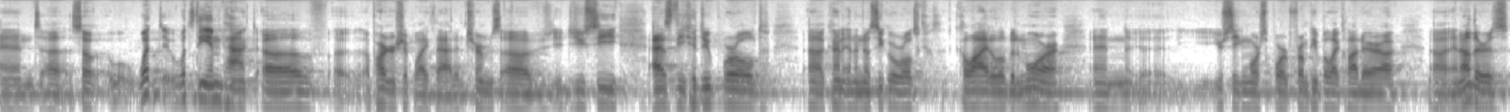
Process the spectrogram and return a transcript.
And uh, so, what, what's the impact of a, a, partnership like that in terms of, do you see as the Hadoop world uh, kind of and the NoSQL worlds collide a little bit more, and uh, you're seeing more support from people like Cloudera uh, and others,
